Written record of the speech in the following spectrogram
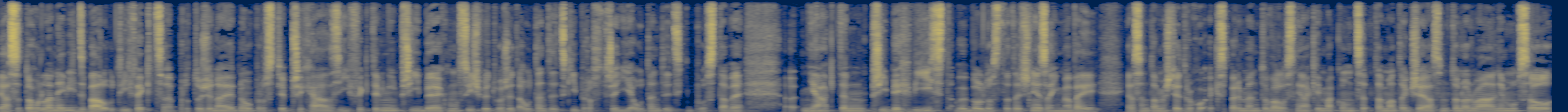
Já se tohle nejvíc bál u té fikce, protože najednou prostě přichází fiktivní příběh, musíš vytvořit autentický prostředí, autentický postavy, eh, nějak ten příběh výst, aby byl dostatečně zajímavý. Já jsem tam ještě trochu experimentoval s nějakýma konceptama, takže já jsem to normálně musel,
